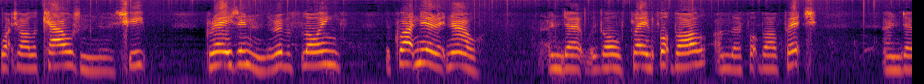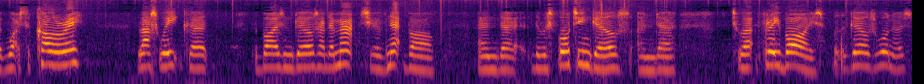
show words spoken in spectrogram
watch all the cows and the sheep grazing and the river flowing. We're quite near it now, and uh, we go playing football on the football pitch and uh, watch the colliery. Last week, uh, the boys and girls had a match of netball, and uh, there was 14 girls and uh, two, three boys, but the girls won us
